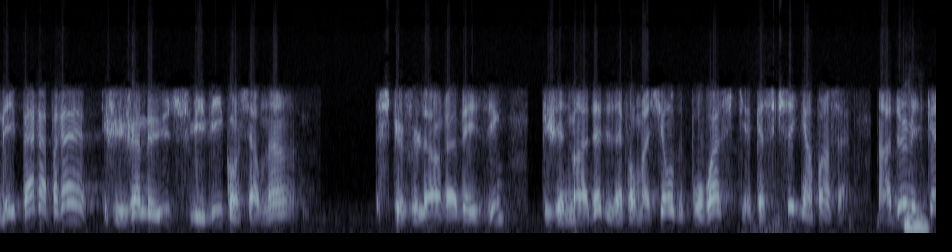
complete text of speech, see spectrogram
mais par après, j'ai jamais eu de suivi concernant ce que je leur avais dit. Puis j'ai demandé des informations pour voir ce qu'est-ce qu'ils en pensaient. En 2015,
